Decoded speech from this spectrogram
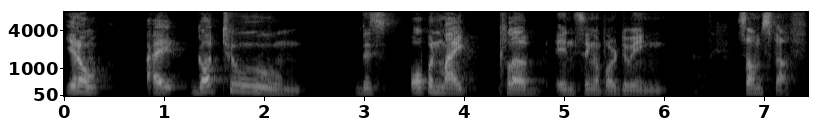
you know i got to um, this open mic club in singapore doing some stuff.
